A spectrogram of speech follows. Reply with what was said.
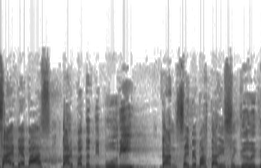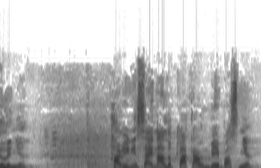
Saya bebas daripada dibuli dan saya bebas dari segala-galanya. Hari ini saya nak lepaskan bebasnya.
